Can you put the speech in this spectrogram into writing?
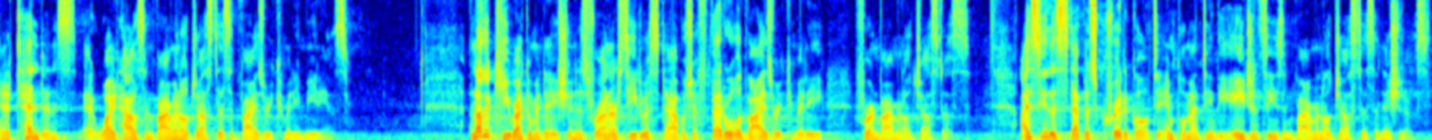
and attendance at White House Environmental Justice Advisory Committee meetings. Another key recommendation is for NRC to establish a federal advisory committee for environmental justice. I see this step as critical to implementing the agency's environmental justice initiatives.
